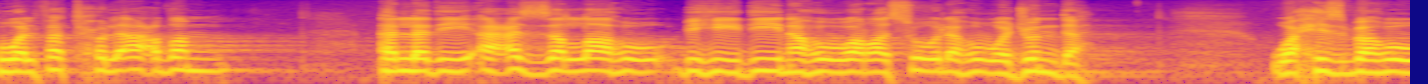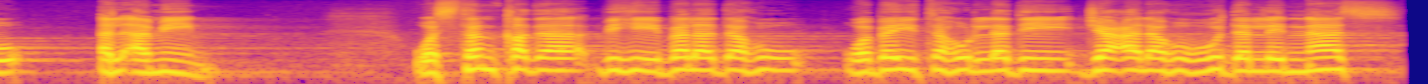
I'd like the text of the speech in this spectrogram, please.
هو الفتح الأعظم الذي أعز الله به دينه ورسوله وجنده وحزبه الأمين واستنقذ به بلده وبيته الذي جعله هدى للناس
